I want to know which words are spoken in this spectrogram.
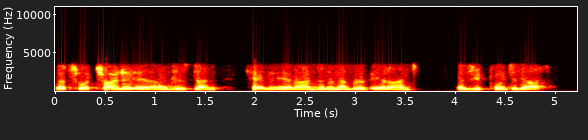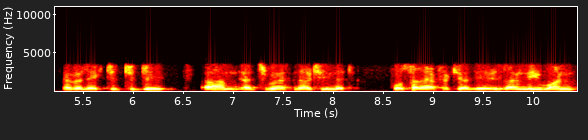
That's what China Airlines has done. Cayman Airlines and a number of airlines, as you pointed out, have elected to do. Um, it's worth noting that for South Africa, there is only one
